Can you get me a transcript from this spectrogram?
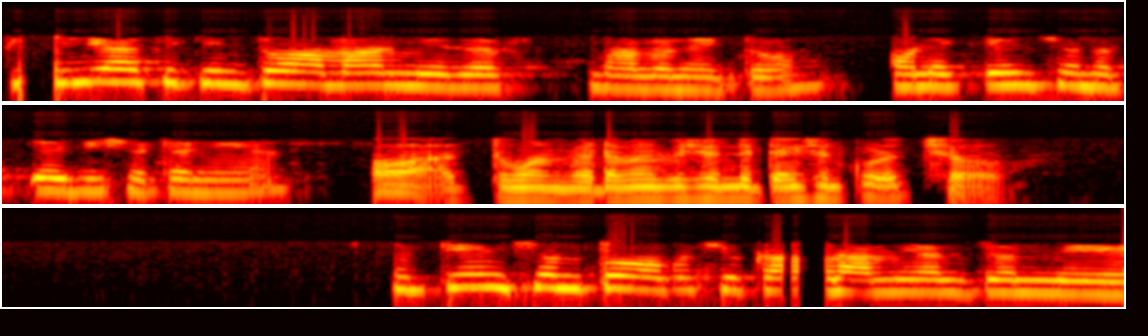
ফ্রি আছে কিন্তু আমার মেজাজ ভালো নেই তো অনেক টেনশন হচ্ছে এই বিষয়টা নিয়ে। ও, তোমার ম্যাডামের বিষয় নিয়ে টেনশন করেছ? টেনশন তো অবশ্যই কারণ আমি একজন মেয়ে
